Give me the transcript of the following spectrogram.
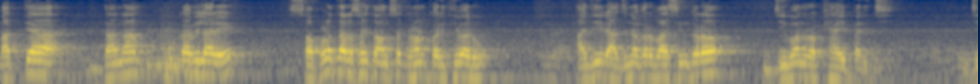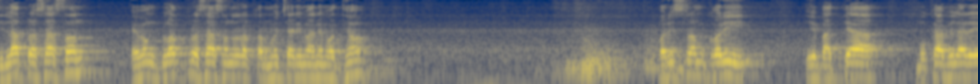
ବାତ୍ୟା ଦାନା ମୁକାବିଲାରେ ସଫଳତାର ସହିତ ଅଂଶଗ୍ରହଣ କରିଥିବାରୁ ଆଜି ରାଜନଗରବାସୀଙ୍କର ଜୀବନ ରକ୍ଷା ହୋଇପାରିଛି। ଜିଲ୍ଲା ପ୍ରଶାସନ ଏବଂ ବ୍ଲକ ପ୍ରଶାସନର କର୍ମଚାରୀମାନେ ମଧ୍ୟ ପରିଶ୍ରମ କରି ଏ ବାତ୍ୟା ମୁକାବିଲାରେ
